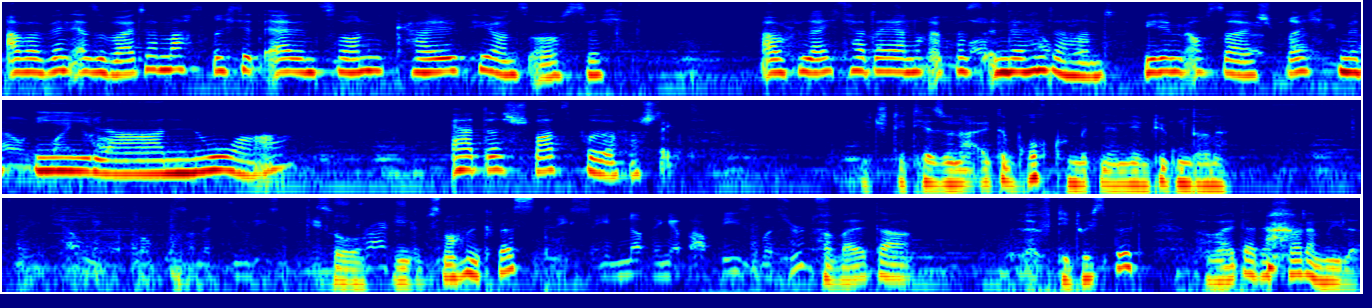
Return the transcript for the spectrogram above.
Aber wenn er so weitermacht, richtet er den Zorn Kal Fions auf sich. Aber vielleicht hat er ja noch etwas in der Hinterhand. Wie dem auch sei, sprecht mit Dilanoa. Er hat das Schwarzpulver versteckt. Jetzt steht hier so eine alte Bruchkuh mitten in dem Typen drinne. So, dann extraction gibt's noch eine Quest. Verwalter. Läuft die durchs Bild? Verwalter der Fördermühle.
